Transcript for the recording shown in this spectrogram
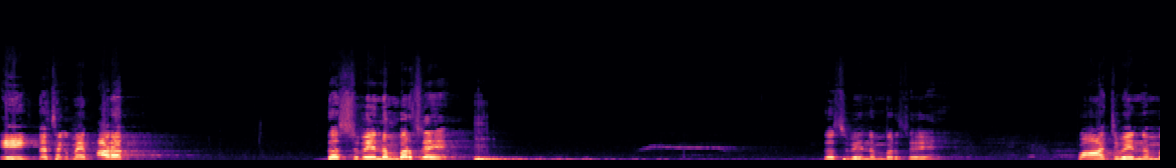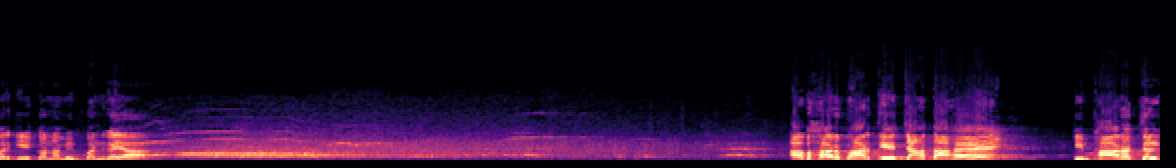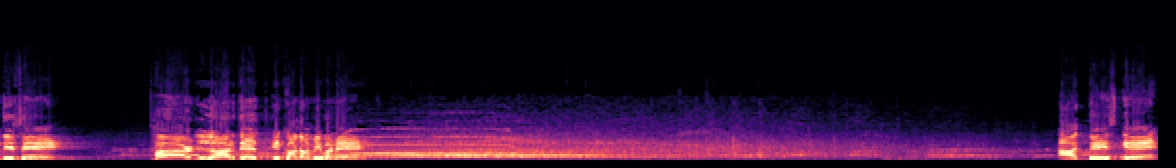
एक दशक में भारत दसवें नंबर से दसवें नंबर से पाँचवें नंबर की इकोनॉमी बन गया। अब हर भारतीय चाहता है कि भारत जल्दी से थर्ड लार्जेस्ट इकोनॉमी बने। आज देश के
